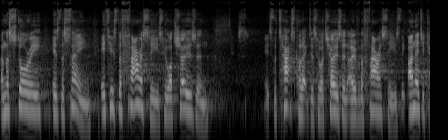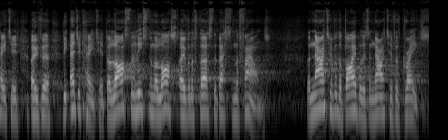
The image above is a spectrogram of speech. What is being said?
And the story is the same. It is the Pharisees who are chosen. It's the tax collectors who are chosen over the Pharisees, the uneducated over the educated, the last, the least, and the lost over the first, the best, and the found. The narrative of the Bible is a narrative of grace.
